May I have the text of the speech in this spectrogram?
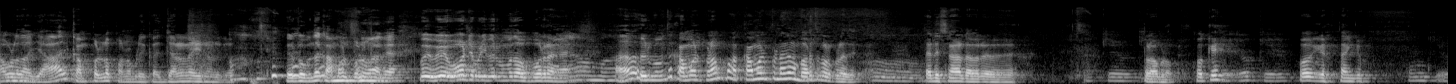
அவ்வளோதான் யாரும் கம்பல்லாம் பண்ண முடியாது. ஜனநாயகம் இருக்கு. விருப்பம் தான் கமெண்ட் பண்ணுவாங்க. போய் போய் ஓட்டப்படி விருப்பம் தான் போடுறாங்க. அதாவது விருப்பம் வந்து கமெண்ட் பண்ணால் கமெண்ட் பண்ணால் நம்ம வருத்தப்படக்கூடாது that is not our okay problem okay okay. Okay thank you thank you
